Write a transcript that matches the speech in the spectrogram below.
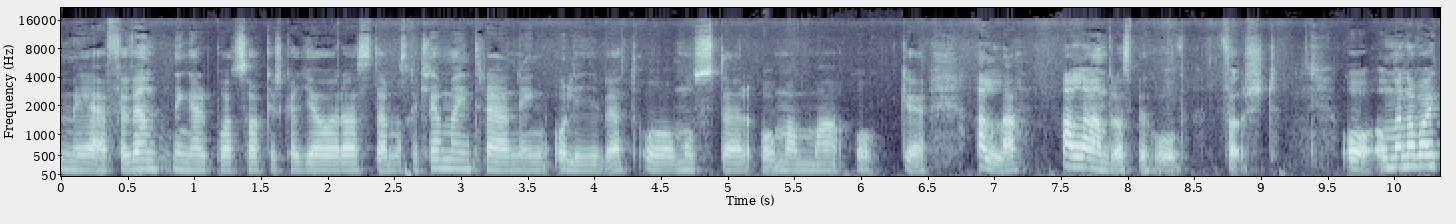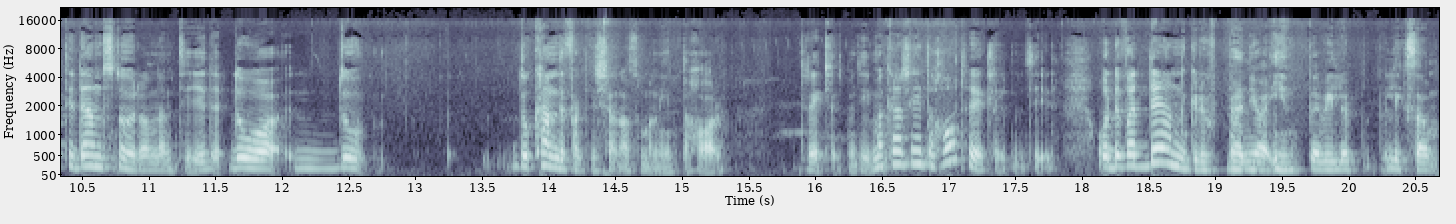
med förväntningar på att saker ska göras, där man ska klämma in träning och livet och moster och mamma och eh, alla, alla andras behov först. Och om man har varit i den snurran en tid, då, då då kan det faktiskt kännas som man inte har tillräckligt med tid. Man kanske inte har tillräckligt med tid. Och det var den gruppen jag inte ville liksom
